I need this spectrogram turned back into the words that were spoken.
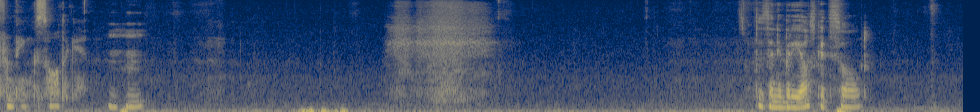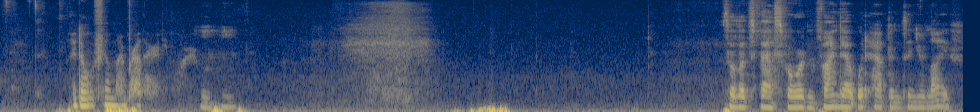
from being sold again. Mm-hmm. Does anybody else get sold? I don't feel my brother anymore. Mm-hmm. So let's fast forward and find out what happens in your life.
